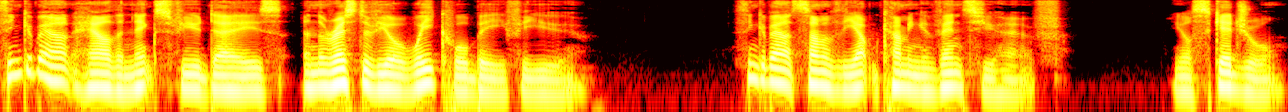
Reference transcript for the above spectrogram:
Think about how the next few days and the rest of your week will be for you. Think about some of the upcoming events you have, your schedule,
